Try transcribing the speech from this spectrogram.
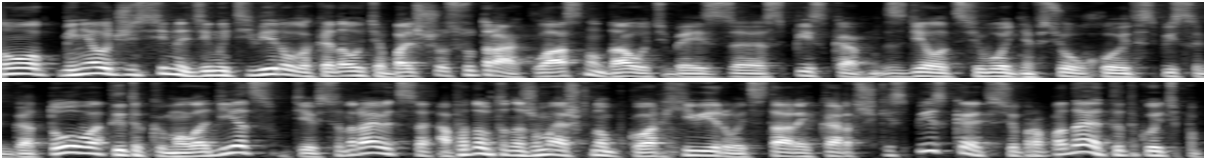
но меня очень сильно демотивировало мотивировало, когда у тебя большой с утра классно, да, у тебя из э, списка сделать сегодня все уходит в список готово, ты такой молодец, тебе все нравится, а потом ты нажимаешь кнопку архивировать старые карточки списка, это все пропадает, ты такой типа,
